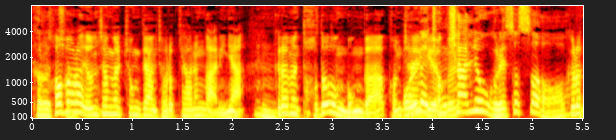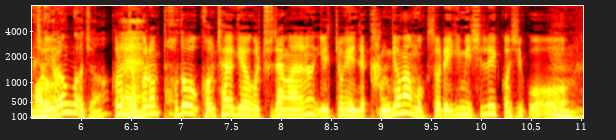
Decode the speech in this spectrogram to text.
그렇죠. 거봐라 윤석열 총장 저렇게 하는 거 아니냐? 음. 그러면 더더욱 뭔가 검찰 원래 정치하려고 그랬었어. 그렇죠. 뭐 이런 거죠. 그렇죠. 네. 그럼 더더욱 검찰 개혁을 주장하는 일종의 이제 강경한 목소리에 힘이 실릴 것이고 음.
